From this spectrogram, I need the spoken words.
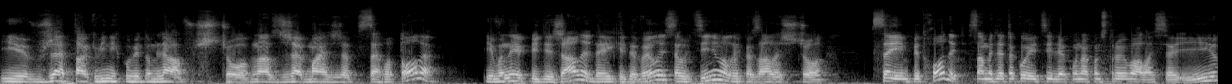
І вже так він їх повідомляв, що в нас вже майже все готове. І вони під'їжджали, деякі дивилися, оцінювали, казали, що все їм підходить саме для такої цілі, як вона конструювалася. І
